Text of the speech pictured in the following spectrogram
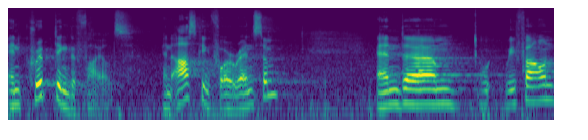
encrypting the files and asking for a ransom. And um, we found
